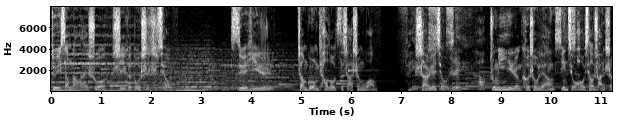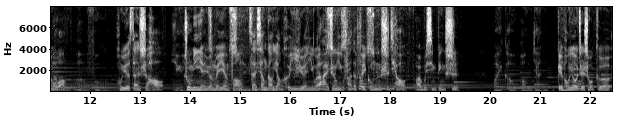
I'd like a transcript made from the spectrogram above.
对于香港来说是一个多事之秋。四月一日，张国荣跳楼自杀身亡。十二月九日，著名艺人柯受良因酒后哮喘身亡。红月三十号，著名演员梅艳芳在香港养和医院因为癌症引发的肺功能失调而不幸病逝。给朋友这首歌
